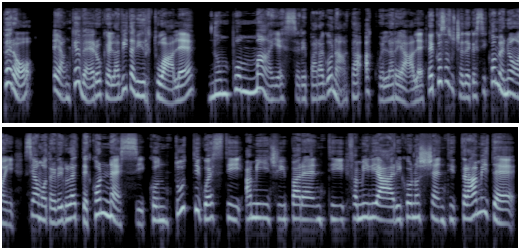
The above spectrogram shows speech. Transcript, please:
Però è anche vero che la vita virtuale non può mai essere paragonata a quella reale. E cosa succede? Che siccome noi siamo, tra virgolette, connessi con tutti questi amici, parenti, familiari, conoscenti tramite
